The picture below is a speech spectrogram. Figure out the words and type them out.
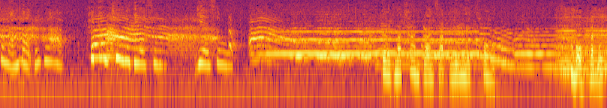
สวรรค์บอกไว้ว่าให้ตั้งชื่อว่าเยซู เยซู เกิดมาท่ามกลางสัตว์เลี้ยงในคอกโอ้โหพระบุตร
